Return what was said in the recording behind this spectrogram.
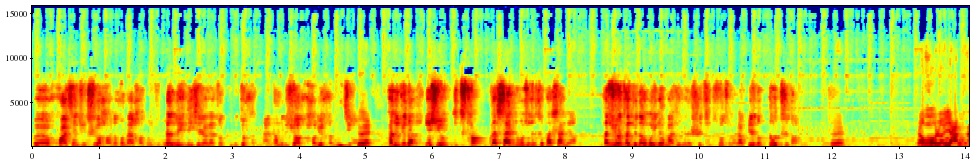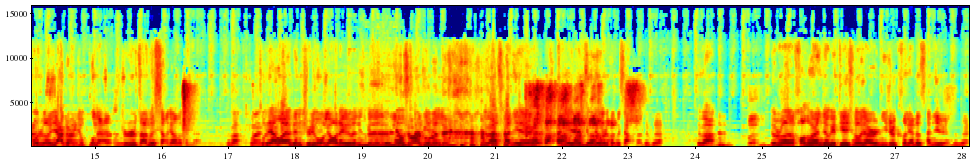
呃花钱去吃个好的或买个好东西，但对于那些人来说可能就很难，他们就需要考虑很久。对，他就觉得也许他的善，我觉得是他善良，他需要他觉得我应该把这些的事情说出来，让别人都都知道。对。然后或者压或者压根儿就不难，只是咱们想象的很难，对吧？昨天我还跟志勇聊这个问题，留守儿童论对，对吧？残疾人残疾人究竟是怎么想的，对不对？对吧？对，就是说好多人就给贴标签，你是可怜的残疾人，对不对？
